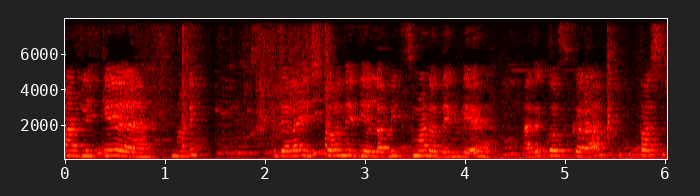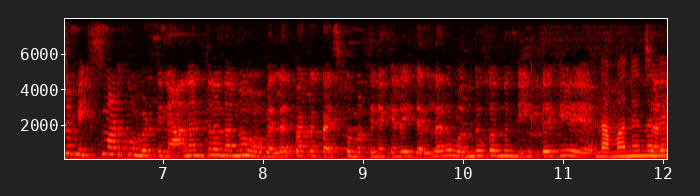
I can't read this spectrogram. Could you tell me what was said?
ಮಾಡ್ಲಿಕ್ಕೆ, ನೋಡಿ, ಇದೆಲ್ಲ ಇಷ್ಟೊಂದು ಇದೆಯಲ್ಲ ಮಿಕ್ಸ್ ಮಾಡೋದು ಹೆಂಗೆ? ಅದಕ್ಕೋಸ್ಕರ ಫಸ್ಟ್ ಮಿಕ್ಸ್ ಮಾಡ್ಕೊಂಡ್ಬಿಡ್ತೀನಿ. ಆನಂತರ ನಾನು ಬೆಲ್ಲದ ಪಾಕ ಕಾಯಿಸ್ಕೊಂಡ್ಬಿಡ್ತೀನಿ. ಯಾಕಂದ್ರೆ ಇದೆಲ್ಲರೂ ಒಂದಕ್ಕೊಂದು ನೀಟಾಗಿ ನಮ್ಮನೆಯಲ್ಲಿ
